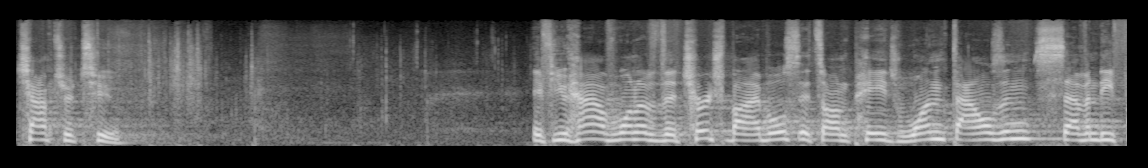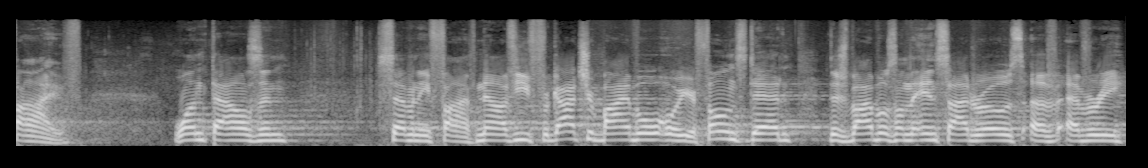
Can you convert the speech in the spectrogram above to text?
chapter 2. If you have one of the church Bibles, it's on page 1075. 1075. Now, if you forgot your Bible or your phone's dead, there's Bibles on the inside rows of every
